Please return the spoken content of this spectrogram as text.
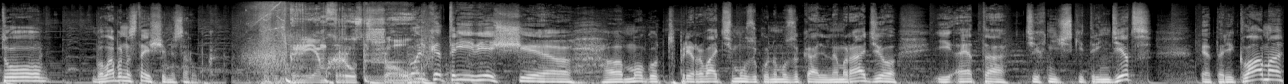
то была бы настоящая мясорубка. Крем-хруст-шоу. Только три вещи э, могут прервать музыку на музыкальном радио. И это технический трендец, это реклама,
